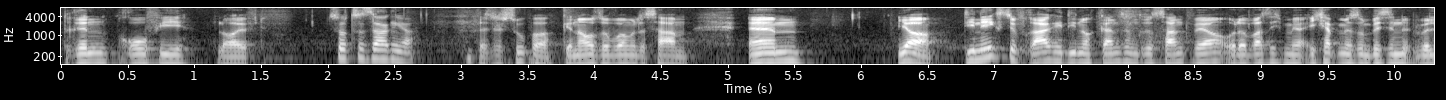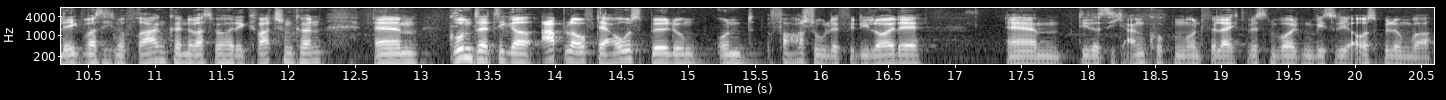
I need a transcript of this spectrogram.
drin, Profi, läuft. sozusagen ja. Das ist super. Genau so wollen wir das haben. Ähm, ja, die nächste Frage, die noch ganz interessant wäre, oder was ich mir, ich habe mir so ein bisschen überlegt, was ich noch fragen könnte, was wir heute quatschen können. Ähm, grundsätzlicher Ablauf der Ausbildung und Fahrschule für die Leute, ähm, die das sich angucken und vielleicht wissen wollten, wie so die Ausbildung war.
